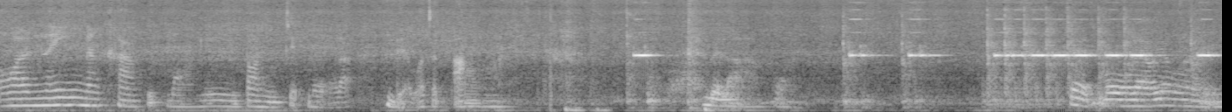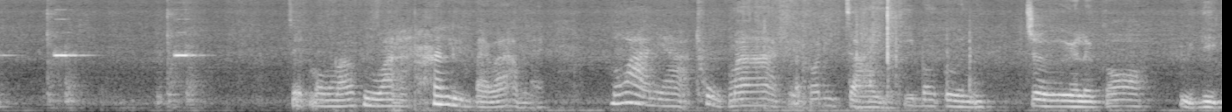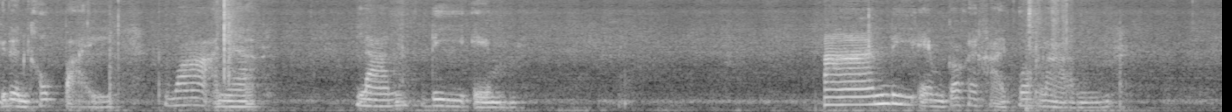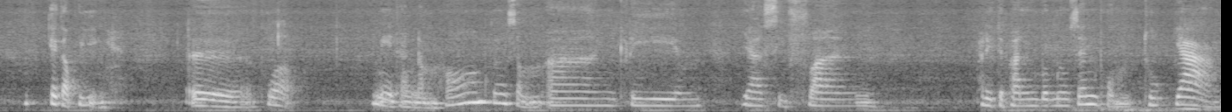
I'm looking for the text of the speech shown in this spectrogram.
morning นะคะ Good morning ตอนนี้เจ็ดโมงแล้วเดี๋ยวว่าจะตั้ง เวลาก่อนเจ็ดโมงแล้วยังไงเจ็ดโมงแล้วคือว่าลืมไปว่าทำอะไร เมื่อวานเนี่ยถูกมากแล้วก็ดีใจที่บังเอิญเจอแล้วก็อยู่ดีก็เดินเข้าไป เพราะว่าอันเนี้ยร้าน DM ร้าน DM ก็คล้ายๆ พวกร้าน เกี่ยวกับผู้หญิง เออ พวกมีทั้งน้ำหอม เครื่องสำอาง ครีม ยาสีฟัน ผลิตภัณฑ์บำรุงเส้นผมทุกอย่าง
